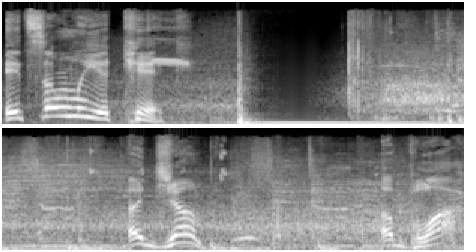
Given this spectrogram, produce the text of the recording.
It's only a kick. A jump. A block.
